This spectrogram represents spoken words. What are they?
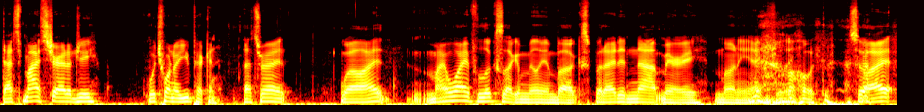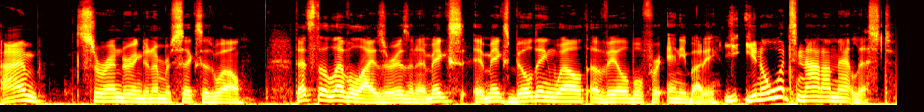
That's my strategy. Which one are you picking? That's right. Well, I my wife looks like a million bucks, but I did not marry money actually. No. so I I'm surrendering to number six as well. That's the levelizer, isn't it? It makes it makes building wealth available for anybody. Y- you know what's not on that list?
